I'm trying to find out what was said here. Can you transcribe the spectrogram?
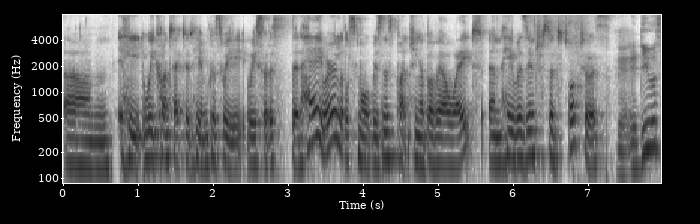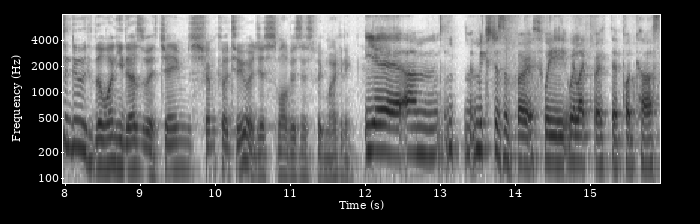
Um, he we contacted him because we we sort of said, hey, we're a little small business punching above our weight, and he was interested to talk to us. Yeah, and do you listen to the one he does with James Schramko too, or just small business, big marketing? Yeah, um, m- mixtures of both. We we like both their podcasts.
